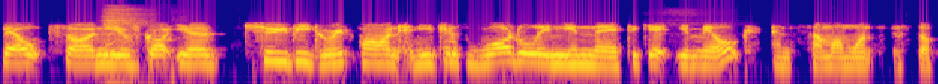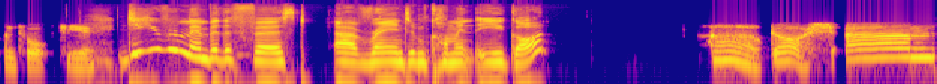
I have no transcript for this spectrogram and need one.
belts on, you've got your Tubigrip on, and you're just waddling in there to get your milk. And someone wants to stop and talk to you. Do you remember the first uh, random comment that you got? Oh gosh. Um,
